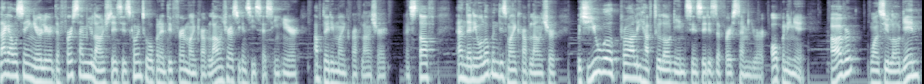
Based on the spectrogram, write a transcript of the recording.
like I was saying earlier, the first time you launch this, it's going to open a different Minecraft launcher, as you can see says in here, updating Minecraft launcher and stuff, and then it will open this Minecraft launcher, which you will probably have to log in since it is the first time you are opening it. However, once you log in,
